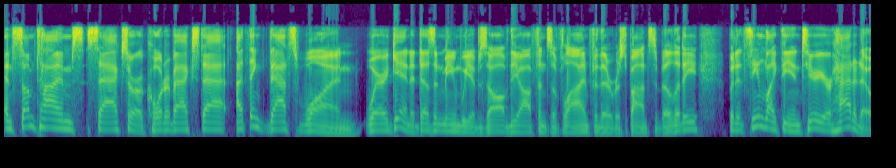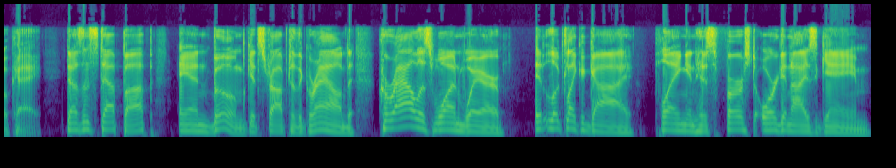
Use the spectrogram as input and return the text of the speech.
And sometimes sacks are a quarterback stat. I think that's one where, again, it doesn't mean we absolve the offensive line for their responsibility, but it seemed like the interior had it okay. Doesn't step up and boom, gets dropped to the ground. Corral is one where it looked like a guy playing in his first organized game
